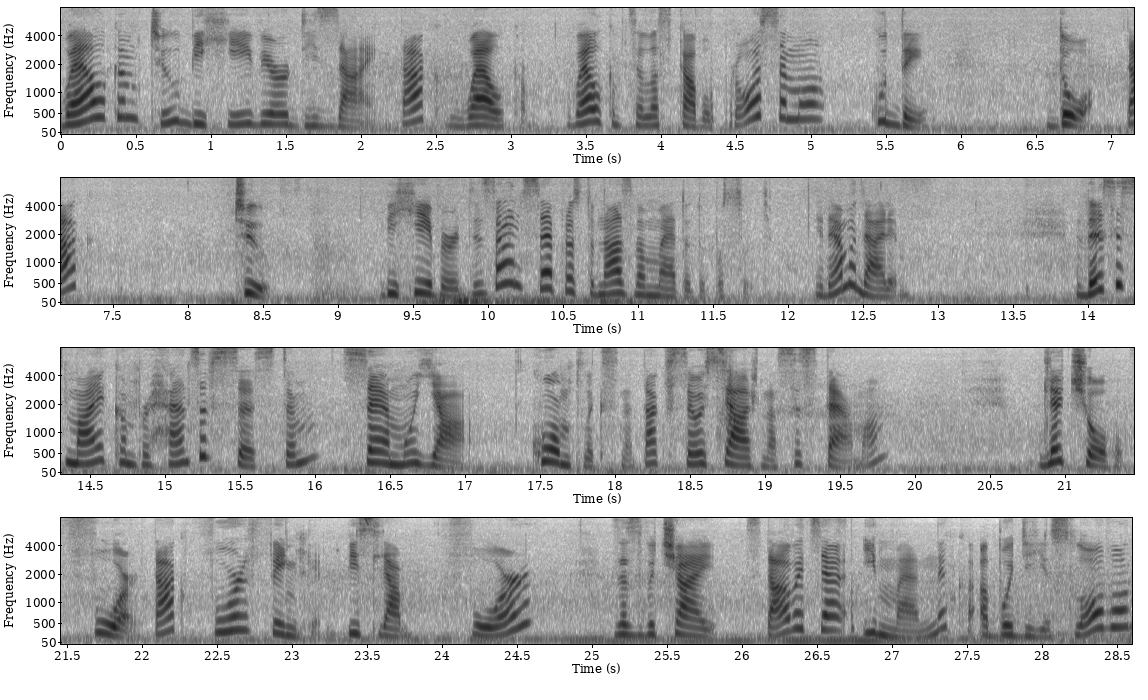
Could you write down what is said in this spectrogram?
welcome to behavior design. Так, welcome. Welcome – це ласкаво просимо. Куди? До, так? To. Behavior design це просто назва методу, по суті. Йдемо далі. This is my comprehensive system. Це моя комплексна, так, всеосяжна система. Для чого? For, так? For thinking. Після for зазвичай ставиться іменник або дієслово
